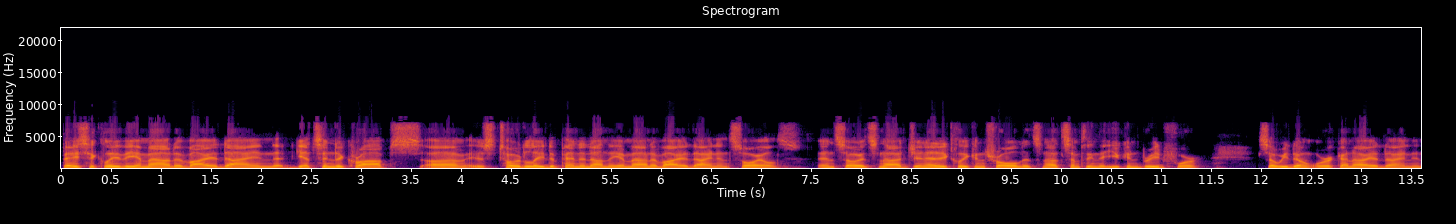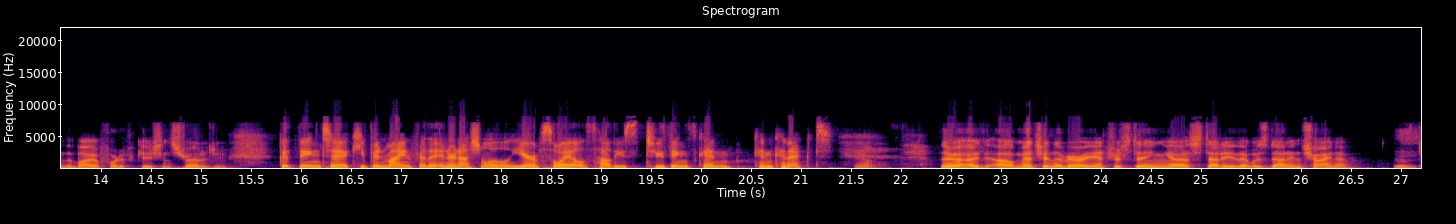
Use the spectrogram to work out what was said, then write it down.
basically, the amount of iodine that gets into crops uh, is totally dependent on the amount of iodine in soils, and so it's not genetically controlled. It's not something that you can breed for. So we don't work on iodine in the biofortification strategy good thing to keep in mind for the International Year of Soils, how these two things can can connect. Yeah. There, I, will mention a very interesting uh, study that was done in China. Mm.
